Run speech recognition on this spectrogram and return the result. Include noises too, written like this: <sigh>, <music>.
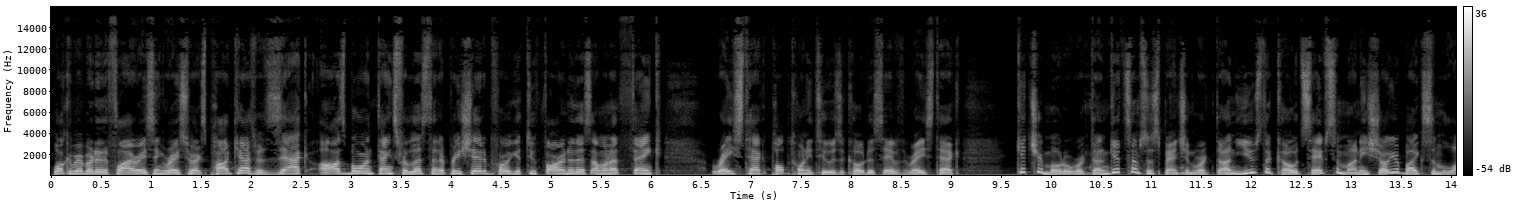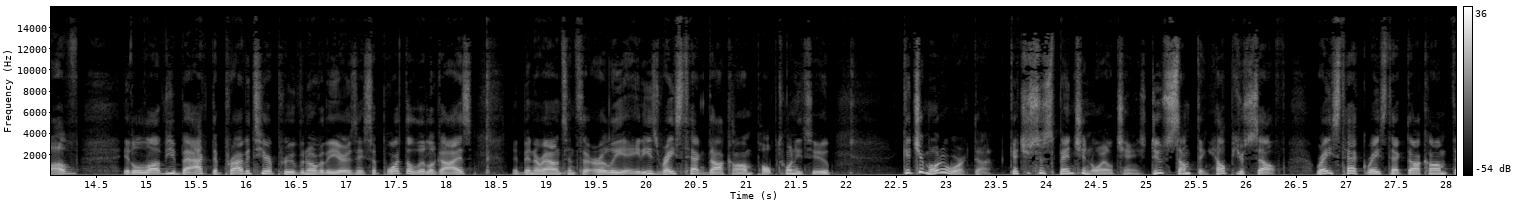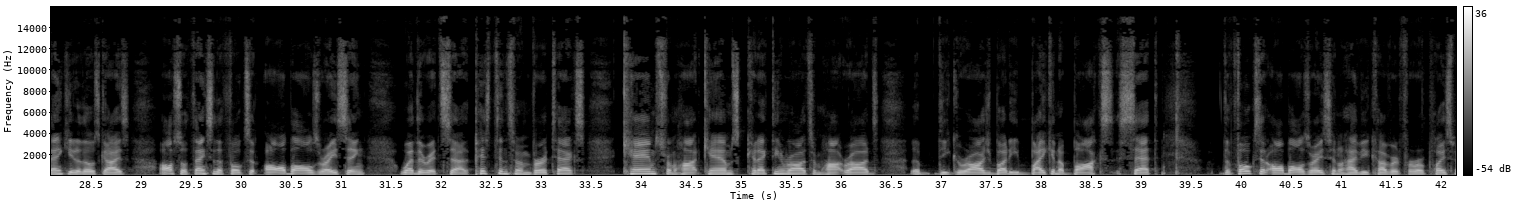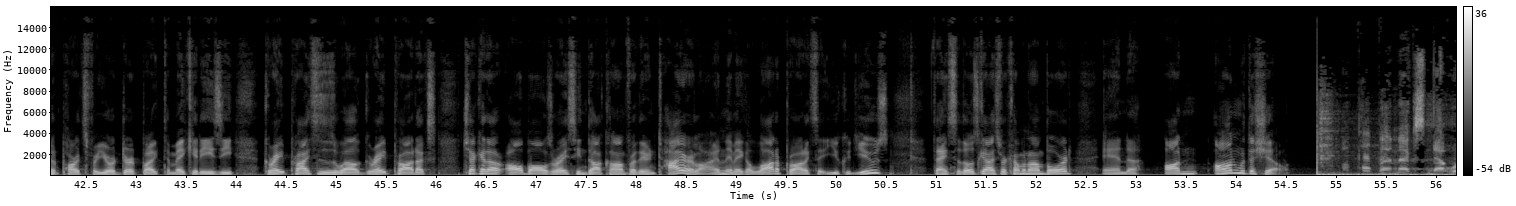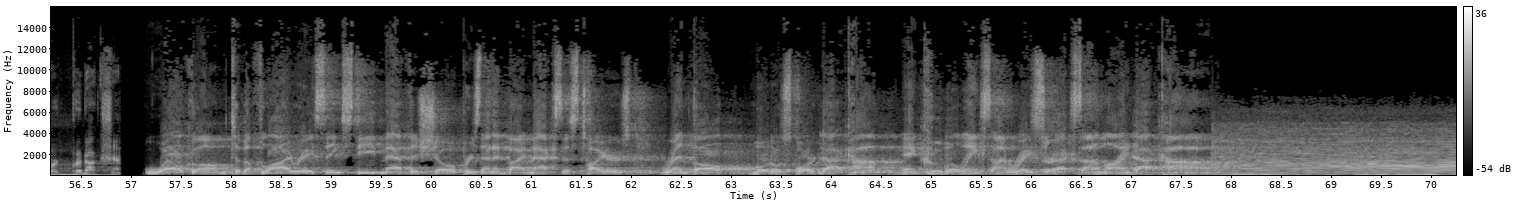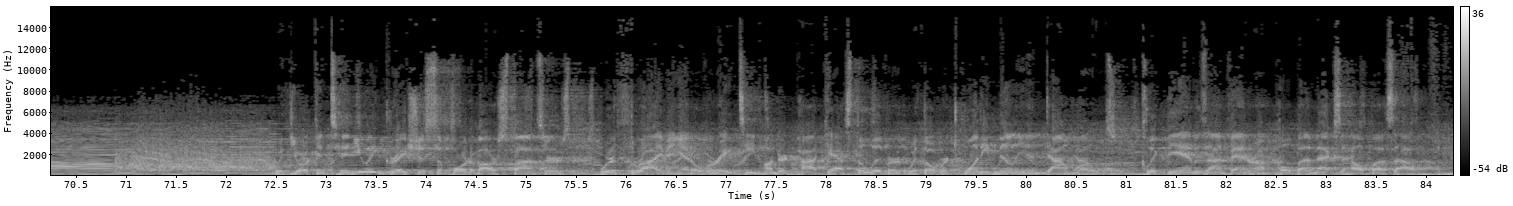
Welcome, everybody, to the Fly Racing Racer X podcast with Zach Osborne. Thanks for listening. Appreciate it. Before we get too far into this, I want to thank Race Tech. Pulp 22 is a code to save with Race Tech. Get your motor work done, get some suspension work done, use the code, save some money, show your bike some love. It'll love you back. The privateer proven over the years. They support the little guys. They've been around since the early 80s. Racetech.com, Pulp 22. Get your motor work done. Get your suspension oil changed. Do something. Help yourself. Racetech, racetech.com. Thank you to those guys. Also, thanks to the folks at All Balls Racing, whether it's uh, pistons from Vertex, cams from Hot Cams, connecting rods from Hot Rods, the, the Garage Buddy bike in a box set. The folks at All Balls Racing will have you covered for replacement parts for your dirt bike to make it easy. Great prices as well, great products. Check it out, allballsracing.com for their entire line. They make a lot of products that you could use. Thanks to those guys for coming on board, and uh, on on with the show. Pulp MX Network production. Welcome to the Fly Racing Steve Matthes Show presented by Maxxis Tires, Renthal, MotoSport.com, and Kouba Links on RacerXOnline.com. With your continuing gracious support of our sponsors, we're thriving at over 1,800 podcasts delivered with over 20 million downloads. Click the Amazon banner on Pulp MX to help us out.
